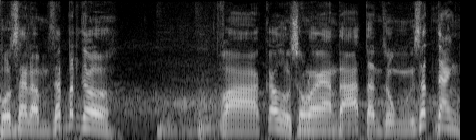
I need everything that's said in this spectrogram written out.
Một sai lầm rất bất ngờ và các thủ Sông An đã tận dụng rất nhanh.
